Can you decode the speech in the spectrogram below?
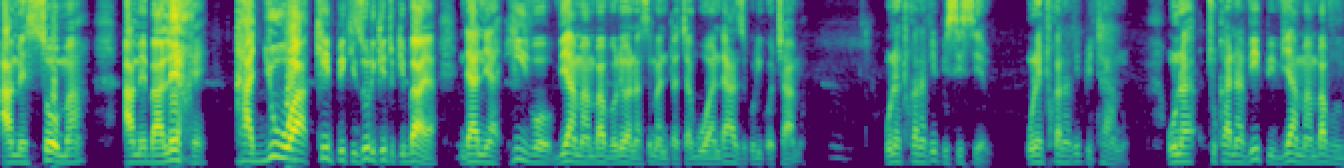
amesoma, amebalehe, kajua kipi kizuri, kitu kibaya ndani ya hivyo vyama ambavyo leo anasema nitachagua ndazi kuliko chama. Unatukana vipi CCM? Unatukana vipi tano? Unatukana vipi vyama ambavyo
